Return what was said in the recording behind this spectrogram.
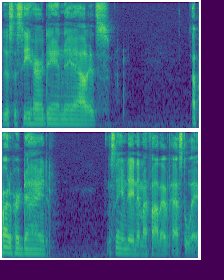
Just to see her day in day out, it's a part of her died the same day that my father passed away.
